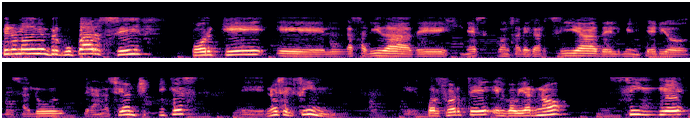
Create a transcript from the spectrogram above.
Pero no deben preocuparse porque eh, la salida de Ginés González García del Ministerio de Salud de la Nación, chiques, eh, no es el fin. por suerte, el gobierno sigue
